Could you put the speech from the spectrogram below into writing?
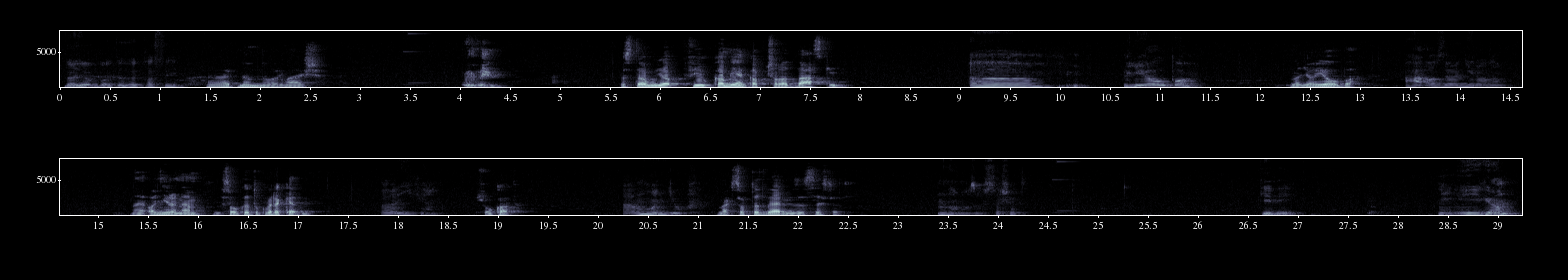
De jobb volt ez a kaszi. Hát nem normális. Aztán amúgy a fiúkkal milyen kapcsolatba állsz ki? Ö, jóba. Nagyon jóba. Hát azért annyira nem. Ne, annyira nem. Szoktatok verekedni? Ö, igen. Sokat? Ö, mondjuk. Meg szoktad verni az összeset? Nem az összeset. Kivi? I- igen.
